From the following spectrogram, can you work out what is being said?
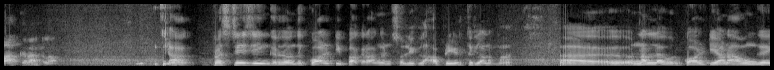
பார்க்குறாங்களா ஆ ப்ரெஸ்டீஜுங்கிறத வந்து குவாலிட்டி பார்க்குறாங்கன்னு சொல்லிக்கலாம் அப்படி எடுத்துக்கலாம் நம்ம. நல்ல ஒரு குவாலிட்டியான அவங்க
